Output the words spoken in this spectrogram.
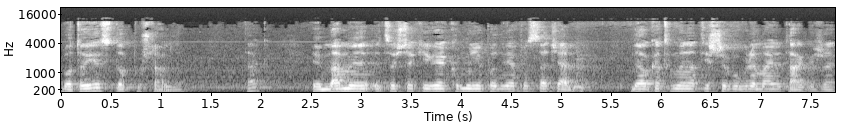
Bo to jest dopuszczalne, tak? Y, Mamy coś takiego jak komunię pod dwiema postaciami. Neokatechumenat jeszcze w ogóle mają tak, że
